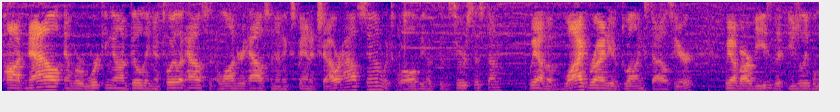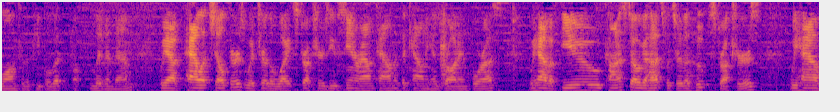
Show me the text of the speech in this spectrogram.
pod now, and we're working on building a toilet house, a laundry house, and an expanded shower house soon, which will all be hooked to the sewer system. We have a wide variety of dwelling styles here. We have RVs that usually belong to the people that uh, live in them. We have pallet shelters, which are the white structures you've seen around town that the county has brought in for us. We have a few Conestoga huts, which are the hoop structures. We have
